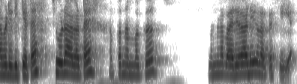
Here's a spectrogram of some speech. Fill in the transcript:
അവിടെ ഇരിക്കട്ടെ ചൂടാകട്ടെ. അപ്പൊ നമുക്ക് നമ്മളെ പരിപാടികളൊക്കെ ചെയ്യാം.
